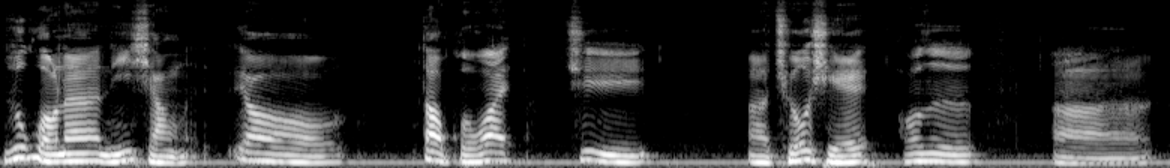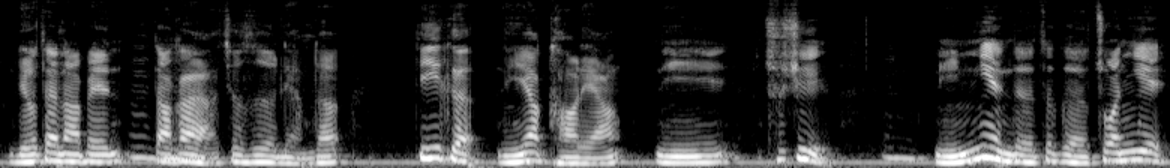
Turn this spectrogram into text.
如果呢你想要到国外去啊求学或是啊留在那边，大概啊就是两个，第一个你要考量你出去，你念的这个专业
